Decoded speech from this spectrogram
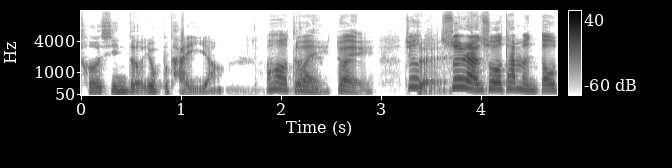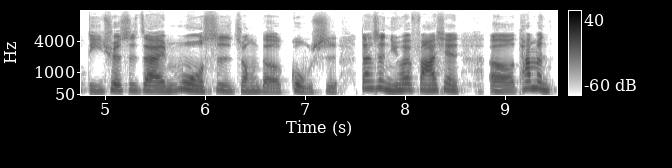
核心的，又不太一样。哦，对对，就虽然说他们都的确是在末世中的故事，但是你会发现，呃，他们。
